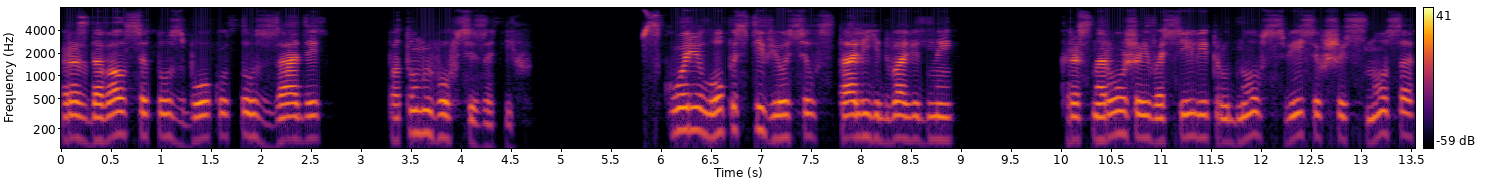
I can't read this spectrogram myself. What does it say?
раздавался то сбоку, то сзади, потом и вовсе затих. Вскоре лопасти весел стали едва видны. Краснорожий Василий Труднов, свесившись с носа,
